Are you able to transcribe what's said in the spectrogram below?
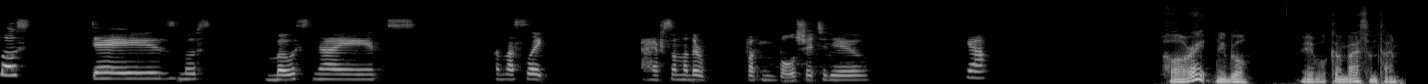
most days, most most nights, unless like I have some other fucking bullshit to do. Yeah, All right, maybe we'll maybe we'll come by sometime.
